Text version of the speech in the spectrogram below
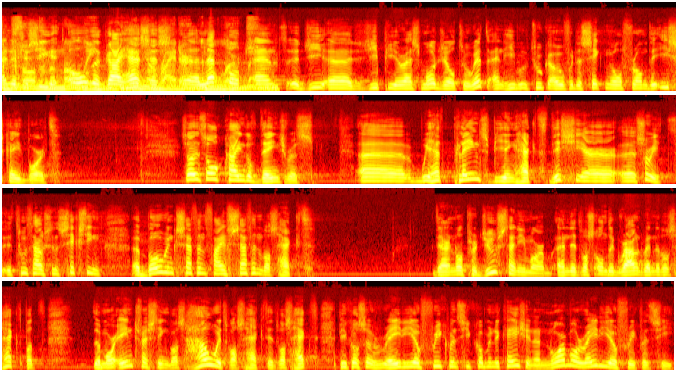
and if you see, all the guy has his uh, laptop and a G, uh, GPRS module to it, and he took over the signal from the e-skateboard. So it's all kind of dangerous. Uh, we had planes being hacked this year, uh, sorry, 2016, a Boeing 757 was hacked. They're not produced anymore, and it was on the ground when it was hacked. But the more interesting was how it was hacked. It was hacked because of radio frequency communication, a normal radio frequency.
